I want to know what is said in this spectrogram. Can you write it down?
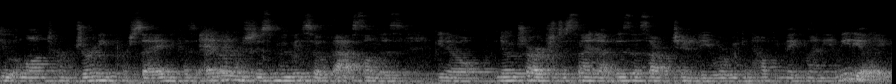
to a long-term journey per se, because everyone was just moving so fast on this, you know, no charge to sign up business opportunity where we can help you make money immediately,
